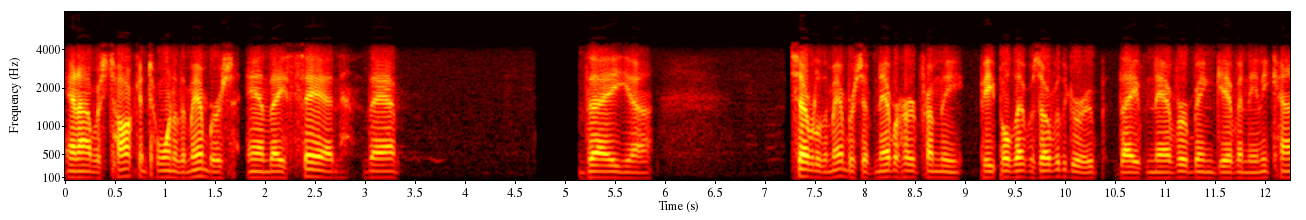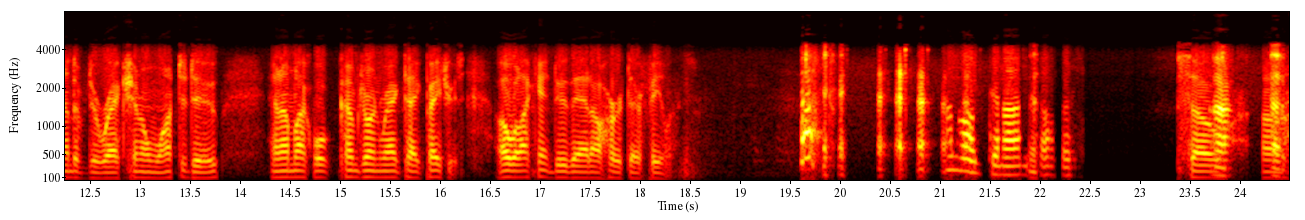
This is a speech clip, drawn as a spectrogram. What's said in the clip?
And I was talking to one of the members, and they said that they, uh, several of the members have never heard from the people that was over the group. They've never been given any kind of direction on what to do. And I'm like, well, come join Ragtag Patriots. Oh, well, I can't do that. I'll hurt their feelings. Oh God, Elvis. So, Uh, uh, uh,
